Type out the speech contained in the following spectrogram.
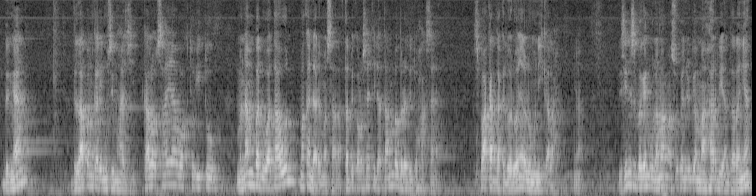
dengan delapan kali musim haji. Kalau saya waktu itu menambah dua tahun, maka tidak ada masalah. Tapi kalau saya tidak tambah, berarti itu hak saya. Sepakatlah kedua-duanya lalu menikahlah. Ya. Di sini sebagian ulama masukkan juga mahar di antaranya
